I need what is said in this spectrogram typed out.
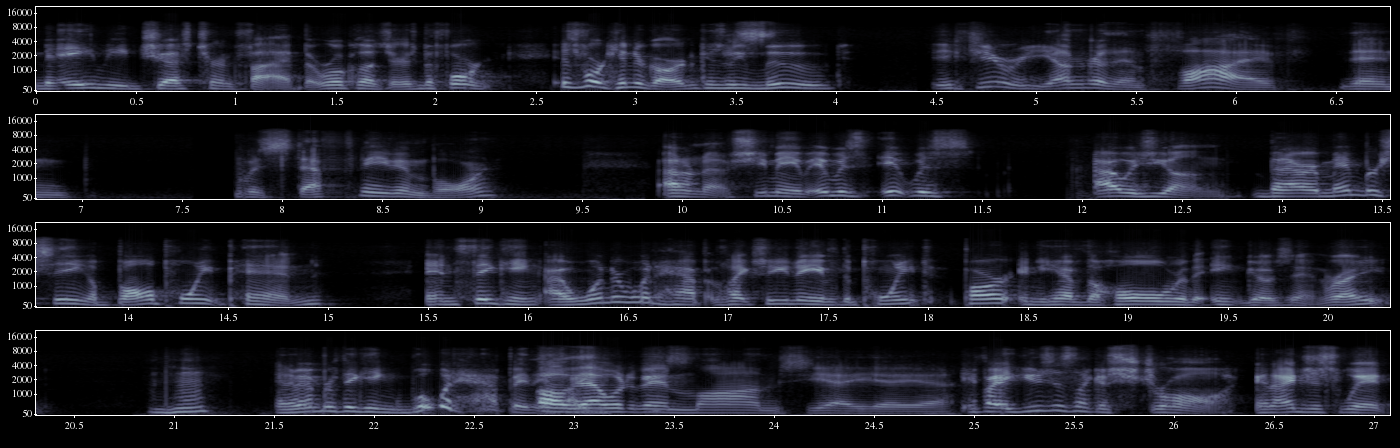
maybe just turned five, but real close. It was before it was before kindergarten because we moved. if you were younger than five, then was Stephanie even born? I don't know. She may have, it was it was I was young, but I remember seeing a ballpoint pen and thinking, I wonder what happened. Like so, you know, you have the point part and you have the hole where the ink goes in, right? Mm-hmm. And I remember thinking, what would happen? Oh, that would have been mom's. Yeah, yeah, yeah. if I use this like a straw and I just went.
